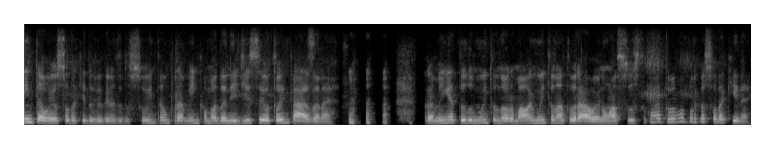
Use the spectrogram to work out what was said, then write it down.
Então, eu sou daqui do Rio Grande do Sul, então para mim, como a Dani disse, eu tô em casa, né? para mim é tudo muito normal e muito natural. Eu não assusto com a turma porque eu sou daqui, né?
